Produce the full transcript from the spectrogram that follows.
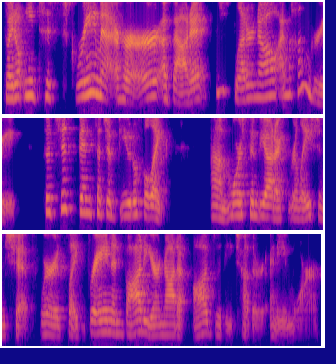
So I don't need to scream at her about it. I can just let her know I'm hungry. So it's just been such a beautiful, like, um, more symbiotic relationship where it's like brain and body are not at odds with each other anymore.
